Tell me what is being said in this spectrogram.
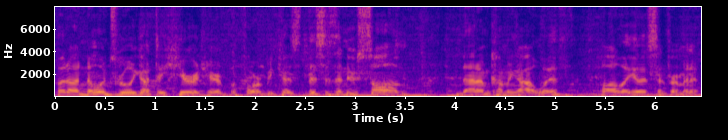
but uh, no one's really got to hear it here before because this is a new song that I'm coming out with. Well, I'll let you listen for a minute.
